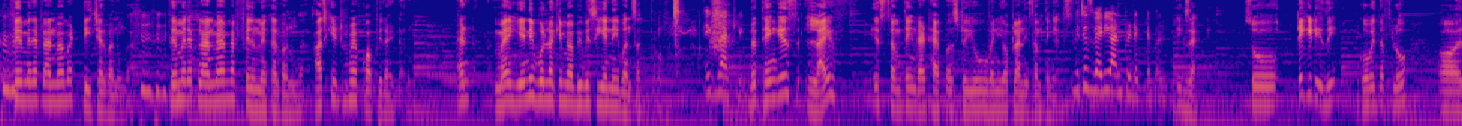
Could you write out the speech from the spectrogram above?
फिर मेरे प्लान में मैं टीचर बनूँगा। फिर मेरे प्लान में मैं फ़िल्म मेकर बनूँगा। आज की डेट में मैं कॉपी राइटर हूँ। एंड मैं ये नहीं बोल रहा कि मैं अभी भी सी ए नहीं बन सकता हूँ। Exactly the thing is life is something that happens to you when you are planning something else which is very unpredictable exactly so take it easy go with the flow और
